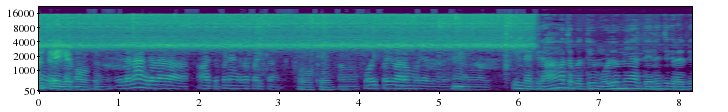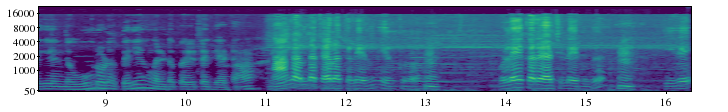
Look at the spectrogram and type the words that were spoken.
மந்த்லி லீவ் ஓகே இல்லைன்னா அங்கே தான் ஆல்ட்டு பண்ணி அங்கே தான் படிப்பாங்க ஓகே ஆமாம் போய் போய் வர அதனால. இந்த கிராமத்தை பற்றி முழுமையாக தெரிஞ்சுக்கிறதுக்கு இந்த ஊரோட பெரியவங்கள்ட்ட போயிட்டு கேட்டோம். நாங்கள் அந்த காலத்துல இருந்து இருக்கிறோம். ம். வெள்ளையக்கரை ஆட்சியில் இருந்து இதே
